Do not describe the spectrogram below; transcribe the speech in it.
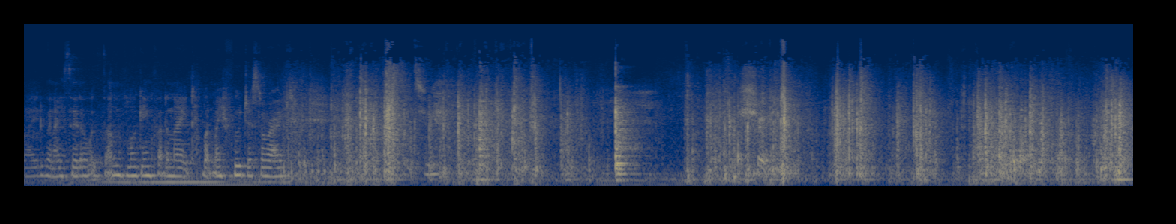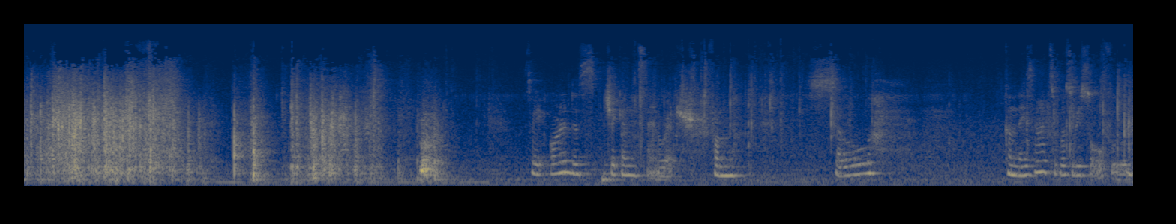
I lied when I said I was done vlogging for the night, but my food just arrived. show you. So I ordered this chicken sandwich from Seoul Condesa. It's supposed to be soul food.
